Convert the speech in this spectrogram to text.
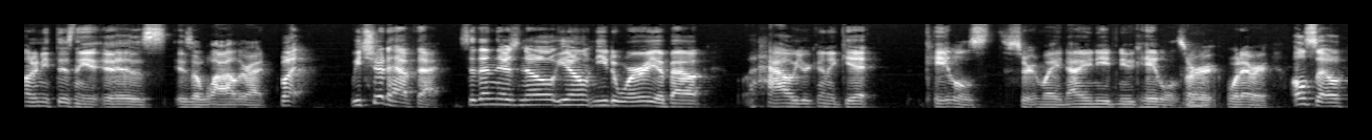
underneath Disney is is a wild ride, but we should have that. So then there's no you don't need to worry about how you're gonna get cables a certain way. Now you need new cables or mm-hmm. whatever. Also,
